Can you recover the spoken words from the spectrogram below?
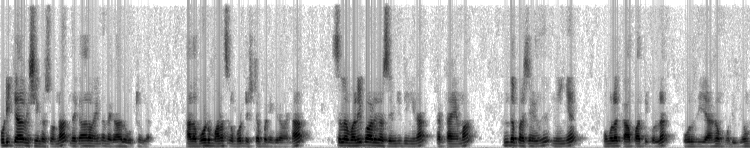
பிடிக்காத விஷயங்கள் சொன்னால் இந்த காதில் வாங்கிட்டு அந்த காதில் விட்டுருங்க. அதை போட்டு மனசில் போட்டு டிஸ்டர்ப் பண்ணிக்கிற வேண்டாம். சில வழிபாடுகள் செஞ்சுட்டிங்கன்னா கட்டாயமாக இந்த பிரச்சனைக்கு நீங்கள் உங்களை காப்பாற்றிக்கொள்ள உறுதியாக முடியும்.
